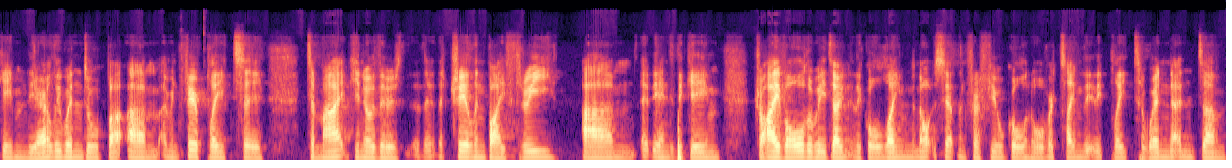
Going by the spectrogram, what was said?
game in the early window. But um, I mean, fair play to to Mac. You know, they're they're trailing by three um, at the end of the game, drive all the way down to the goal line, not settling for a field goal in overtime that they played to win. And um,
